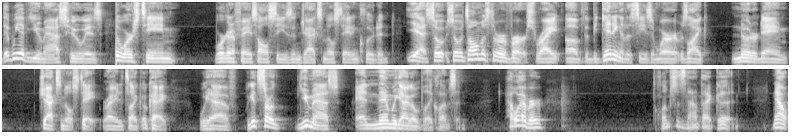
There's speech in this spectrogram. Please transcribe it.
Then we have UMass who is the worst team we're going to face all season, Jacksonville State included. Yeah, so so it's almost the reverse, right, of the beginning of the season where it was like Notre Dame, Jacksonville State, right? It's like, okay, we have we get to start with UMass and then we got to go play Clemson. However, Clemson's not that good. Now,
